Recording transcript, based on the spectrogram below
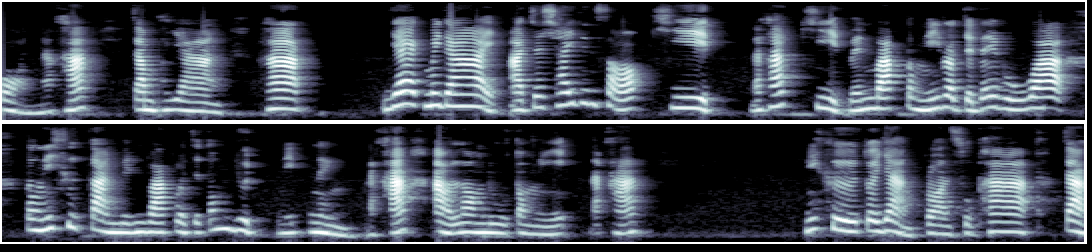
ก่อนนะคะจำพยางค์หากแยกไม่ได้อาจจะใช้ดินสอขีดนะคะขีดเว้นวรรคตรงนี้เราจะได้รู้ว่า ตรงนี้คือการเว้นวรรคเราจะต้องหยุดนิดหนึ่งนะคะเอาลองดูตรงนี้นะคะ นี่คือตัวอย่างกลอนสุภาพจาก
